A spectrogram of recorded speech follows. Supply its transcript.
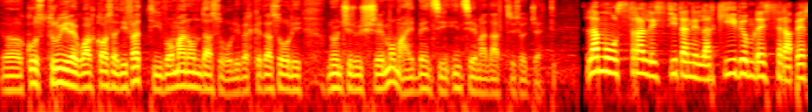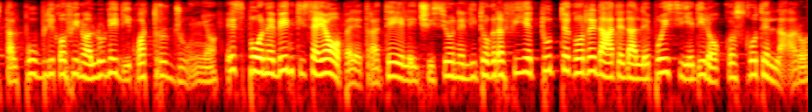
eh, costruire qualcosa di fattivo ma non da soli perché da soli non ci riusciremo mai bensì insieme ad altri soggetti. La mostra, allestita nell'Archivium, resterà aperta al pubblico fino a lunedì 4 giugno. Espone 26 opere tra tele, incisioni e litografie, tutte corredate dalle poesie di Rocco Scotellaro,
